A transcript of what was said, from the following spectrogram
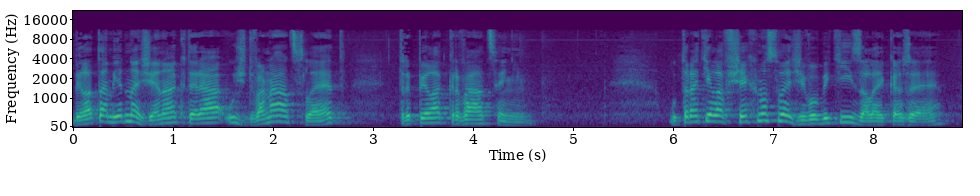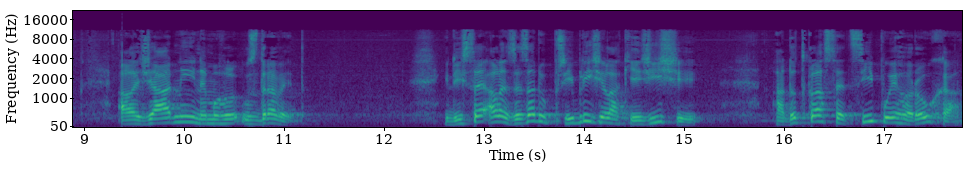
Byla tam jedna žena, která už 12 let trpěla krvácením. Utratila všechno své živobytí za lékaře, ale žádný nemohl uzdravit. Když se ale zezadu přiblížila k Ježíši a dotkla se cípu jeho roucha,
